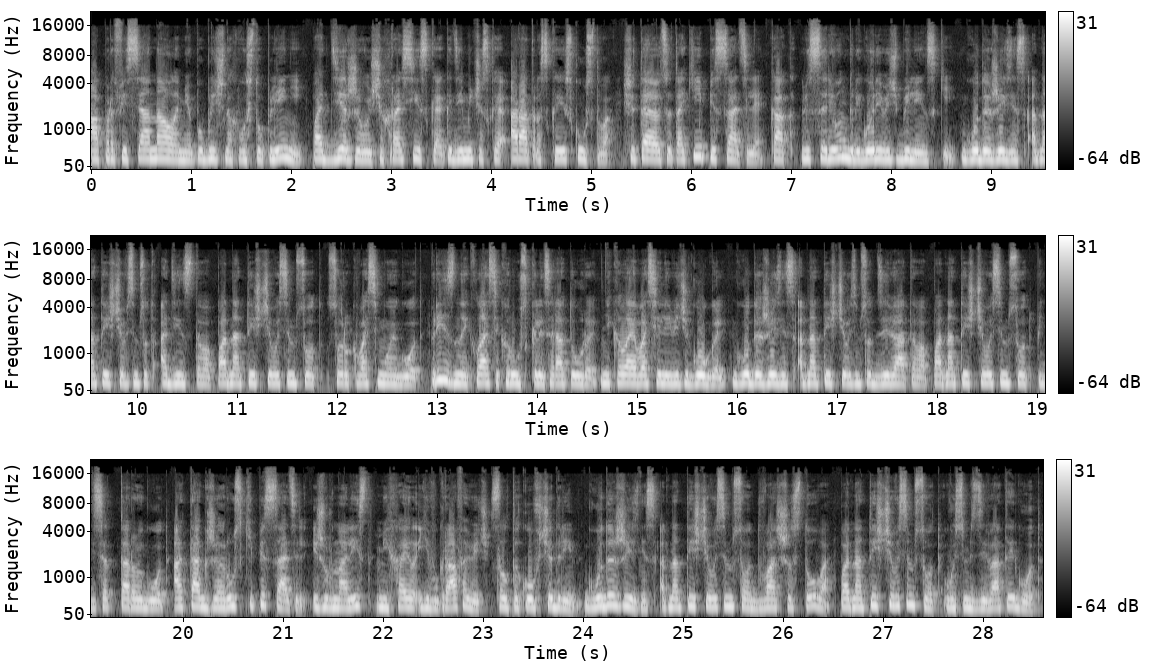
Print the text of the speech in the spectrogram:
а профессионалами публичных выступлений, поддерживающих российское академическое ораторское искусство, считаются такие писатели, как Виссарион Григорьевич Белинский, годы жизни с 1811 по 1848 год, признанный классик русской литературы Николай Васильевич Гоголь, годы жизни с 1809 по 1852 год, а также русский писатель и журналист Михаил Евграфович Салтыков-Щедрин, годы жизни с 1826 по 1889 год.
